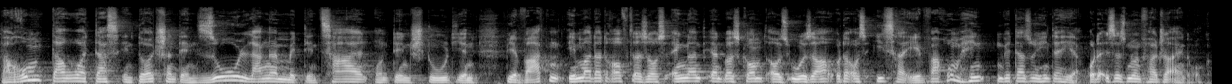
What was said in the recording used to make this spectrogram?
Warum dauert das in Deutschland denn so lange mit den Zahlen und den Studien. Wir warten immer darauf, dass aus England irgendwas kommt, aus USA oder aus Israel. Warum hinken wir da so hinterher? Oder ist es nur ein falscher Eindruck?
